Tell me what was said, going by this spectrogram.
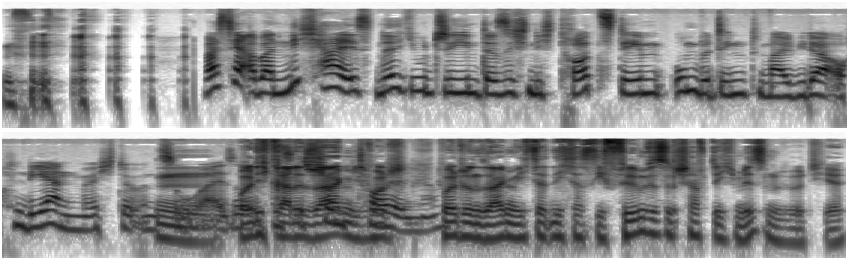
Was ja aber nicht heißt, ne, Eugene, dass ich nicht trotzdem unbedingt mal wieder auch lernen möchte und so. Hm. Also wollte ich gerade sagen. Toll, ich wollte, ne? wollte schon sagen, nicht dass, nicht, dass die Filmwissenschaft dich missen wird hier.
